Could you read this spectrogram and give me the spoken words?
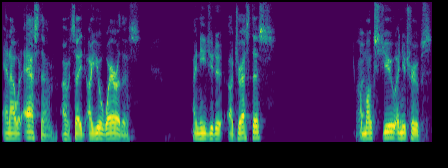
and I would ask them, I would say, Are you aware of this? I need you to address this Right. amongst you and your troops.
